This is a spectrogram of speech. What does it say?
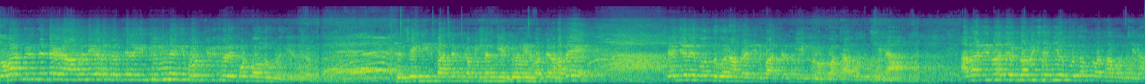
তোমার বিরুদ্ধে দেখে আওয়ামী লীগেরা বলছে নাকি তুমি নাকি ভোট চুরি করে ভোট বন্ধ করে দিয়েছ? তো সেই নির্বাচন কমিশন দিয়ে কোনো নির্বাচন হবে? সেই জন্য বন্ধুগণ, আমরা নির্বাচন নিয়ে কোনো কথা বলছি না। আমরা নির্বাচন কমিশন নিয়ে প্রথম কথা বলছি না।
